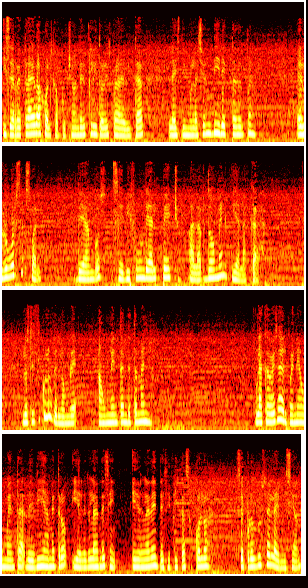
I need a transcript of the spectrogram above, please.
y se retrae bajo el capuchón del clítoris para evitar la estimulación directa del pene. El rubor sexual de ambos se difunde al pecho, al abdomen y a la cara. Los testículos del hombre aumentan de tamaño. La cabeza del pene aumenta de diámetro y el glande, se, intensifica su color. Se produce la emisión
